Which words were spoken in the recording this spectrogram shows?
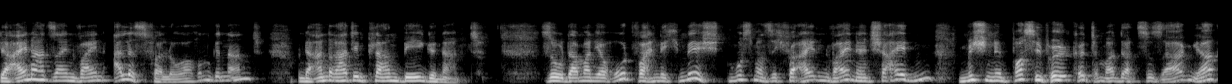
Der eine hat seinen Wein Alles verloren genannt und der andere hat den Plan B genannt. So, da man ja Rotwein nicht mischt, muss man sich für einen Wein entscheiden. Mission Impossible könnte man dazu sagen, ja.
